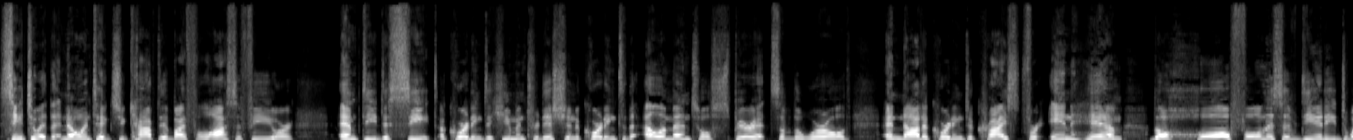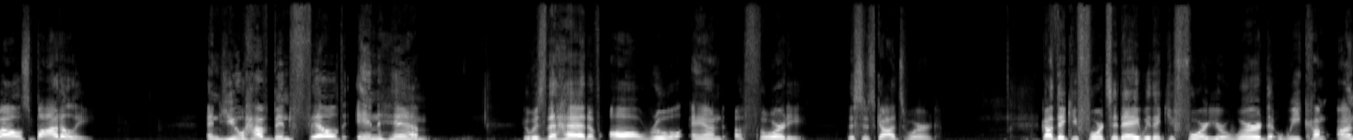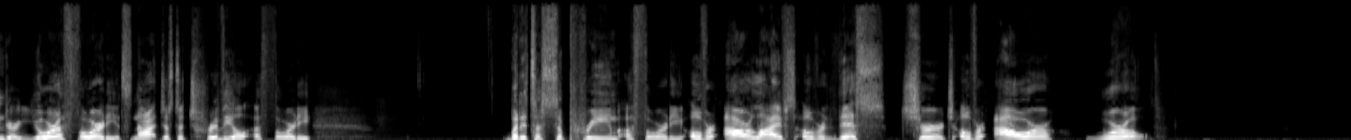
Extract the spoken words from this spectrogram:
See to it that no one takes you captive by philosophy or empty deceit, according to human tradition, according to the elemental spirits of the world, and not according to Christ. For in him the whole fullness of deity dwells bodily. And you have been filled in him, who is the head of all rule and authority. This is God's word. God, thank you for today. We thank you for your word that we come under your authority. It's not just a trivial authority, but it's a supreme authority over our lives, over this church, over our world.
